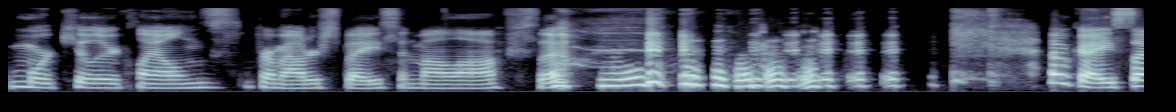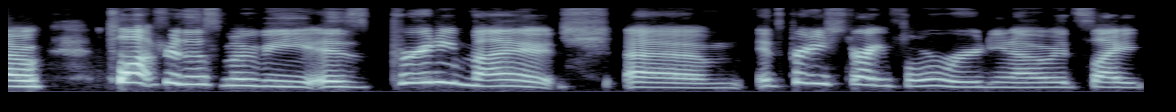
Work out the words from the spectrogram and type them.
more killer clowns from outer space in my life. So Okay, so plot for this movie is pretty much um it's pretty straightforward, you know, it's like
